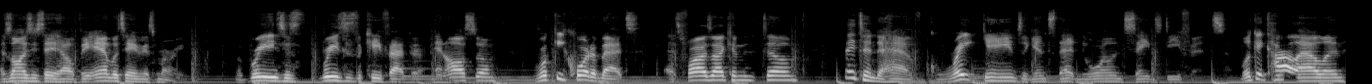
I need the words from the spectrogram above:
as long as he stay healthy. And Latavius Murray, but Brees is Brees is the key factor. And also rookie quarterbacks, as far as I can tell, they tend to have great games against that New Orleans Saints defense. Look at Kyle Allen.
